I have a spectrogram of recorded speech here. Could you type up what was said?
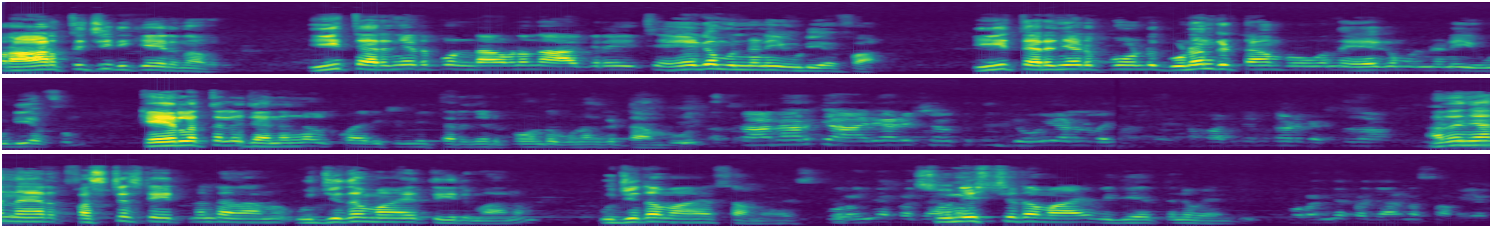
പ്രാർത്ഥിച്ചിരിക്കുകയായിരുന്നു അവർ. ഈ തെരഞ്ഞെടുപ്പ് ഉണ്ടാവണമെന്ന് ആഗ്രഹിച്ച ഏക മുന്നണി യു ഡി എഫ് ആണ് ഈ തെരഞ്ഞെടുപ്പ് കൊണ്ട് ഗുണം കിട്ടാൻ പോകുന്ന ഏക മുന്നണി യു ഡി എഫും കേരളത്തിലെ ജനങ്ങൾക്കുമായിരിക്കും ഈ തെരഞ്ഞെടുപ്പ് കൊണ്ട് ഗുണം കിട്ടാൻ പോകുന്നത്. അത് ഞാൻ നേരെ ഫസ്റ്റ് സ്റ്റേറ്റ്മെന്റ് അതാണ്. ഉചിതമായ തീരുമാനം ഉചിതമായ സമയത്ത് പ്രചാരണ സുനിശ്ചിതമായ വിജയത്തിന് വേണ്ടി. സമയം?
